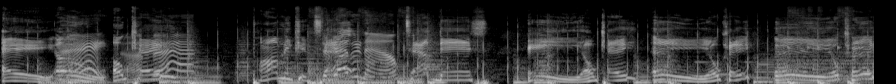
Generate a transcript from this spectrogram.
Hey, oh, Hey, okay. bad. Pomni can tap. Together now. Tap dance. Hey, okay. Hey, okay. Hey, okay.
